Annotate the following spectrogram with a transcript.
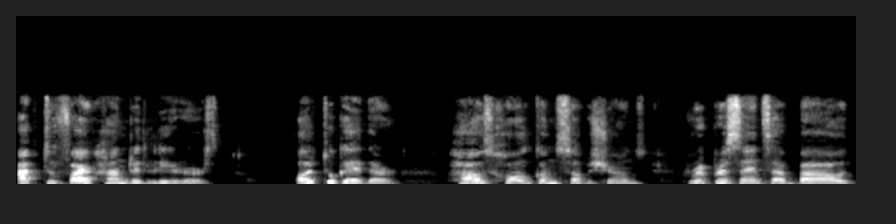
up to 500 liters. Altogether, household consumptions represents about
